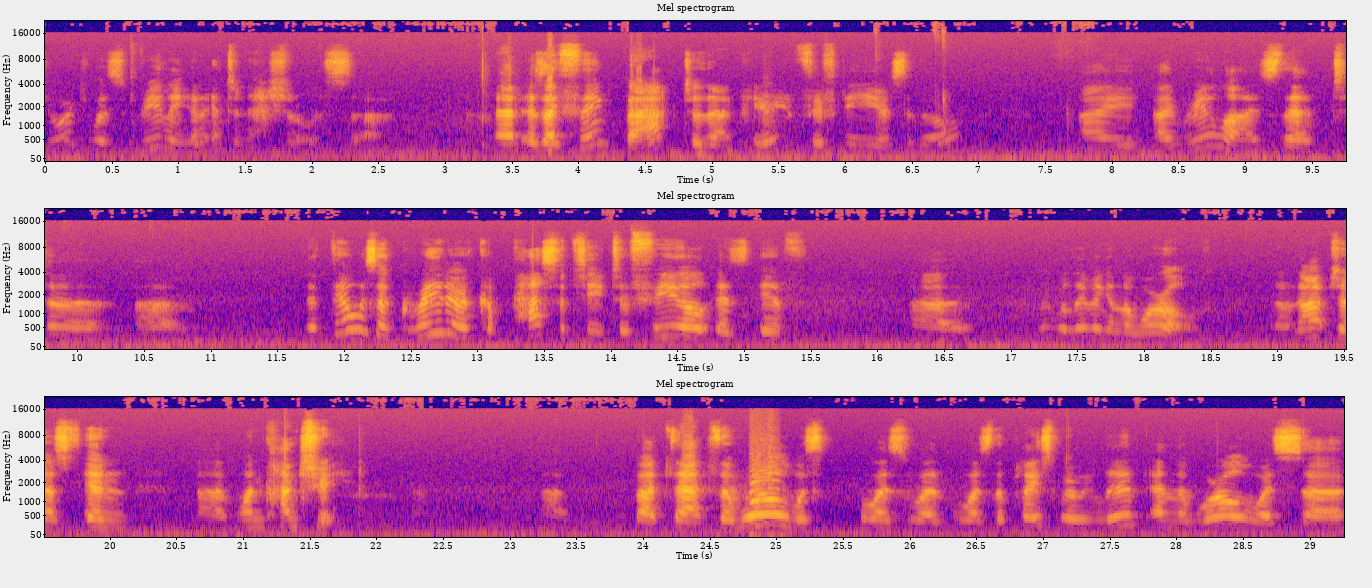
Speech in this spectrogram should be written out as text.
George was really an internationalist. Uh, and as I think back to that period 50 years ago, I, I realized that uh, uh, that there was a greater capacity to feel as if uh, we were living in the world, you know, not just in uh, one country, uh, but that the world was, was, was, was the place where we lived and the world was uh,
